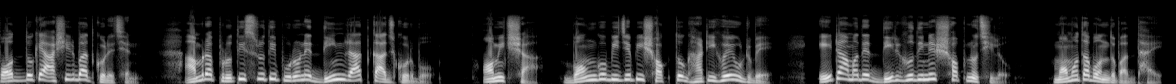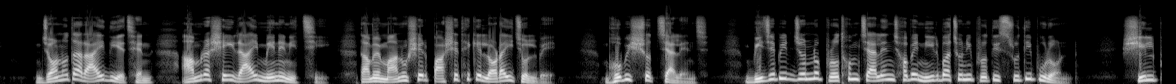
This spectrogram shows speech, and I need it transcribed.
পদ্মকে আশীর্বাদ করেছেন। আমরা প্রতিশ্রুতি পূরণে দিনরাত কাজ করব। অমিত শাহ, বঙ্গ বিজেপি শক্ত ঘাঁটি হয়ে উঠবে, এটা আমাদের দীর্ঘদিনের স্বপ্ন ছিল। মমতা বন্দ্যোপাধ্যায়, জনতা রায় দিয়েছেন, আমরা সেই রায় মেনে নিচ্ছি, তবে মানুষের পাশে থেকে লড়াই চলবে। ভবিষ্যৎ চ্যালেঞ্জ বিজেপির জন্য প্রথম চ্যালেঞ্জ হবে নির্বাচনী প্রতিশ্রুতি পূরণ। শিল্প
